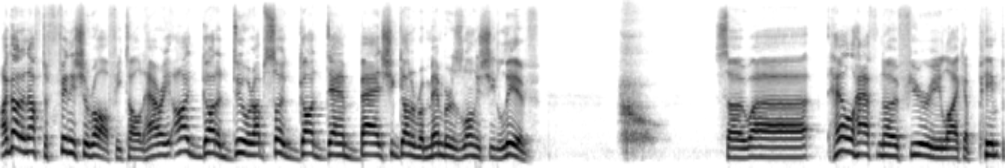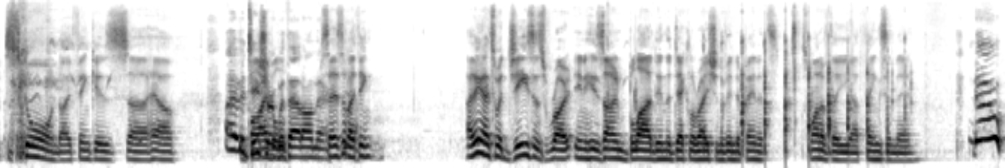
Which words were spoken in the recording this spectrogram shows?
I got enough to finish her off, he told Harry. I gotta do her up so goddamn bad she gonna remember as long as she live. So, uh, hell hath no fury like a pimp scorned, I think is uh, how I have a T-shirt with that on there. Says it. I think. I think that's what Jesus wrote in his own blood in the Declaration of Independence. It's one of the uh, things in there. No.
